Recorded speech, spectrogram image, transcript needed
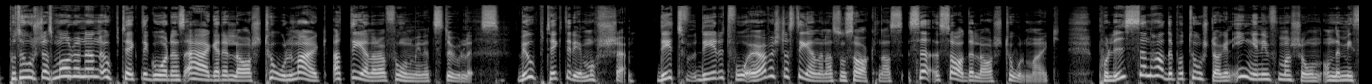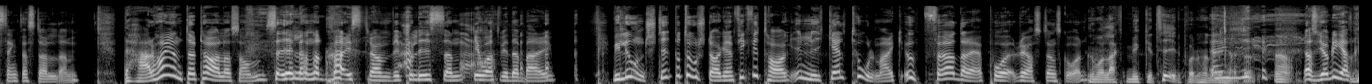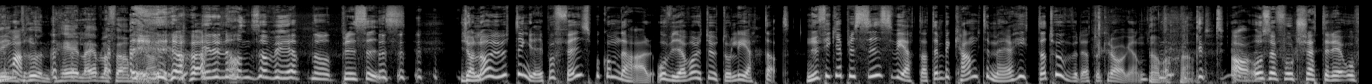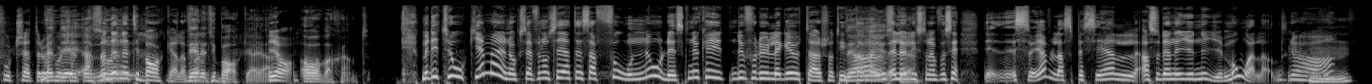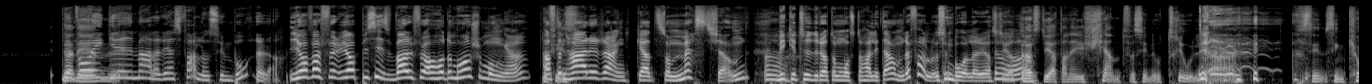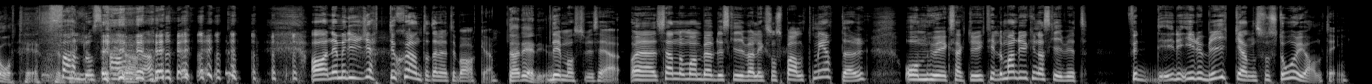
På torsdagsmorgonen upptäckte gårdens ägare Lars Tolmark att delar av fornminnet stulits. Vi upptäckte det i morse. Det är, det är de två översta stenarna som saknas, sade Lars Tolmark. Polisen hade på torsdagen ingen information om den misstänkta stölden. Det här har jag inte hört talas om, säger Lennart Bergström vid polisen i Åtvidaberg. Vid lunchtid på torsdagen fick vi tag i Mikael Tolmark, uppfödare på Röstens gård. De har lagt mycket tid på den här nyheten. Ja. Alltså jag blir helt Ringt matt. runt hela jävla förmiddagen. Är det någon som vet något? Precis. Jag la ut en grej på Facebook om det här och vi har varit ute och letat. Nu fick jag precis veta att en bekant till mig har hittat huvudet och kragen. Ja, vad skönt. Ja, och så fortsätter det och fortsätter och Men det- fortsätter. alltså, Men den är tillbaka i alla fall. Den är tillbaka ja. Ja. Ja, vad skönt. Men det tokiga med den också, för de säger att det är så fornnordisk, nu, kan ju, nu får du lägga ut det här så tittarna, Ja, eller det. lyssnarna får se. Det är så jävla speciell, alltså den är ju nymålad. Ja. Ja, Men det vad är en- grejen med alla deras fallosymboler då? Ja, varför, ja precis, varför har de har så många? att den finns- här är rankad som mest känd, vilket tyder att de måste ha lite andra fallosymboler i Östergötland. Östergötland är ju känt för sin otroliga, sin, sin kåthet. Fallosaura. Ja, nej, men det är jätteskönt att den är tillbaka. Ja det är det ju. Det måste vi säga. Eh, sen om man behövde skriva liksom spaltmeter om hur exakt det gick till, de hade ju kunnat skrivit, för i rubriken så står ju allting.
